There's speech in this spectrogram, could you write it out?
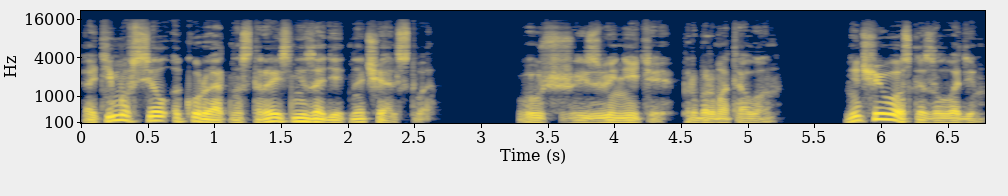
Акимов сел аккуратно, стараясь не задеть начальство. «Уж извините», — пробормотал он. «Ничего», — сказал Вадим.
